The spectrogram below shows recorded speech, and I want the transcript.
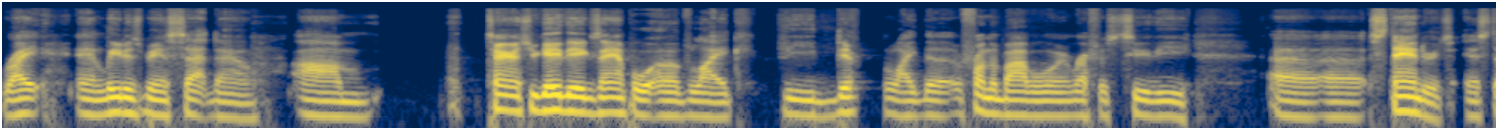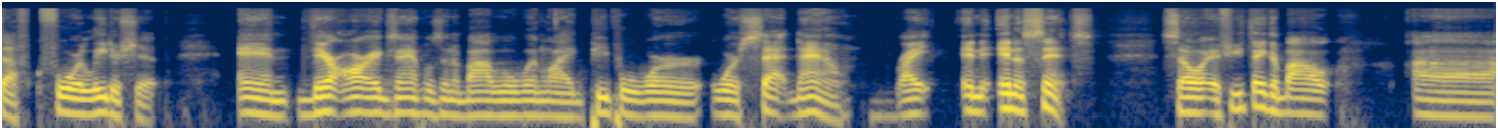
right? And leaders being sat down. Um terrence you gave the example of like the diff like the from the bible in reference to the uh, uh standards and stuff for leadership. And there are examples in the bible when like people were were sat down right? In in a sense. So if you think about uh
